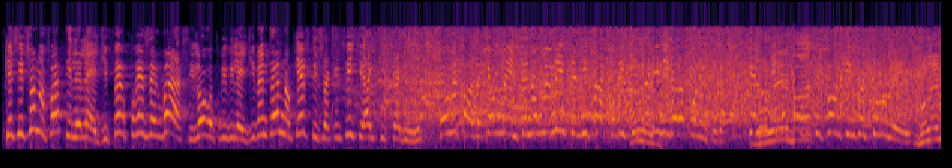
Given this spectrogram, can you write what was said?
che si sono fatti le leggi per preservarsi i loro privilegi, mentre hanno chiesto i sacrifici ai cittadini, è una cosa che aumenta enormemente il distacco dei cittadini dalla politica, che è l'unica cosa che conta in questo momento.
